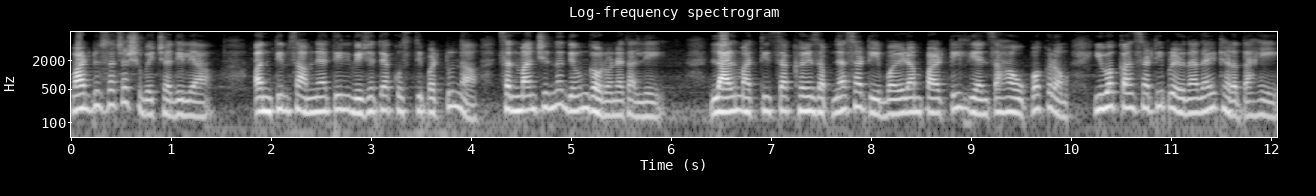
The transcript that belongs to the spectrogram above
वाढदिवसाच्या शुभेच्छा दिल्या. अंतिम सामन्यातील विजेत्या कुस्तीपट्टूंना सन्मानचिन्ह देऊन गौरवण्यात आले. लाल मातीचा खेळ जपण्यासाठी बळीराम पाटील यांचा हा उपक्रम युवकांसाठी प्रेरणादायी ठरत आहे.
